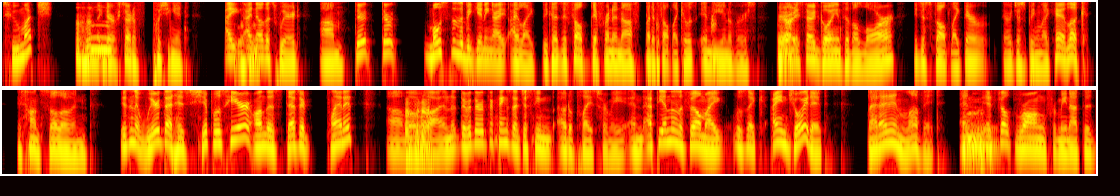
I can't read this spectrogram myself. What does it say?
too much like they're sort of pushing it. I I Mhm. know that's weird. Um, they're they're most of the beginning I I liked because it felt different enough, but it felt like it was in the universe. But when they started going into the lore, it just felt like they're they're just being like, hey, look, there's Han Solo, and isn't it weird that his ship was here on this desert planet? Uh, blah, blah, Mhm. blah. And there, there were things that just seemed out of place for me. And at the end of the film, I was like, I enjoyed it, but I didn't love it. And it felt wrong for me not to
